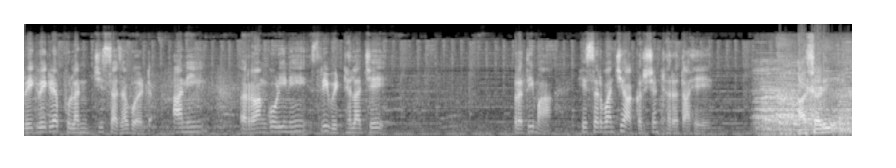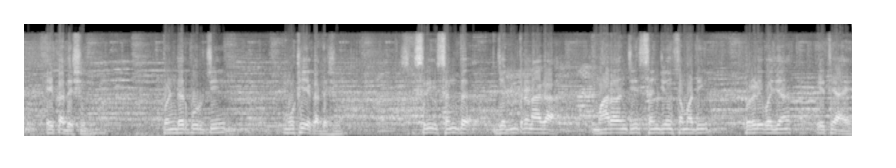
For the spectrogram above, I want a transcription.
वेगवेगळ्या फुलांची सजावट आणि रांगोळीने श्री विठ्ठलाचे प्रतिमा हे सर्वांचे आकर्षण ठरत आहे. आषाढी एकादशी पंढरपूरची मोठी एकादशी. श्री संत जगमित्र नागा महाराजांची संजीवन समाधी परळी बजात येथे आहे.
